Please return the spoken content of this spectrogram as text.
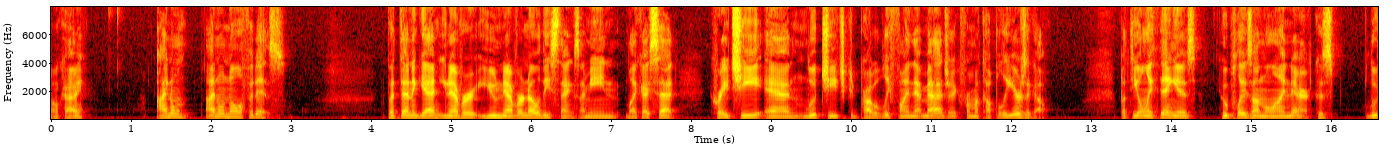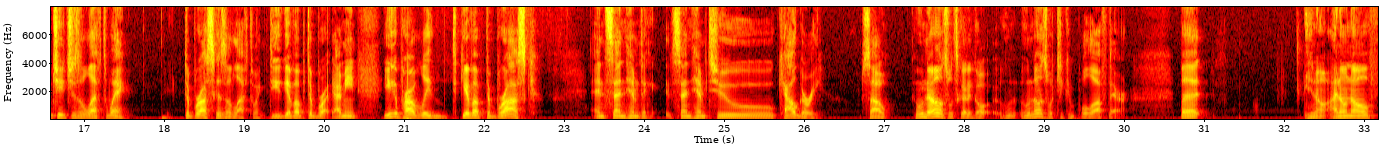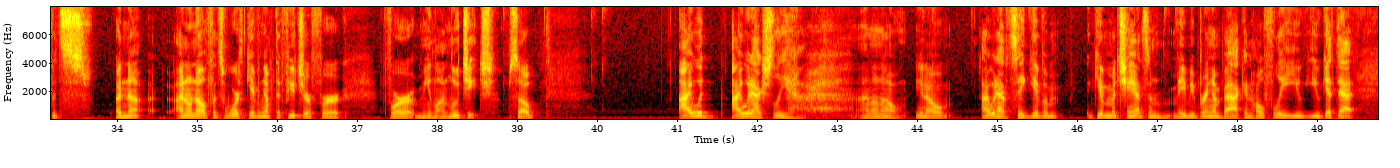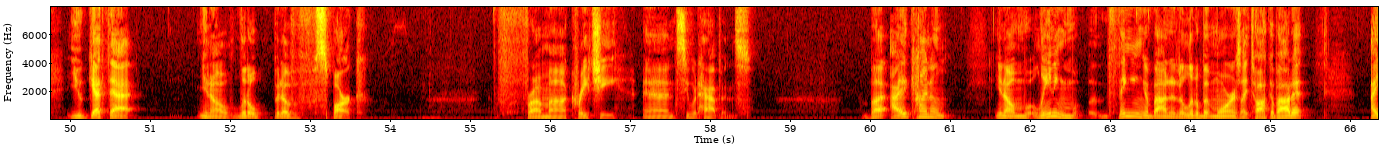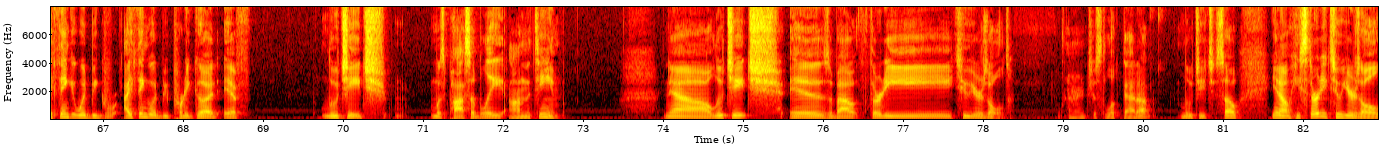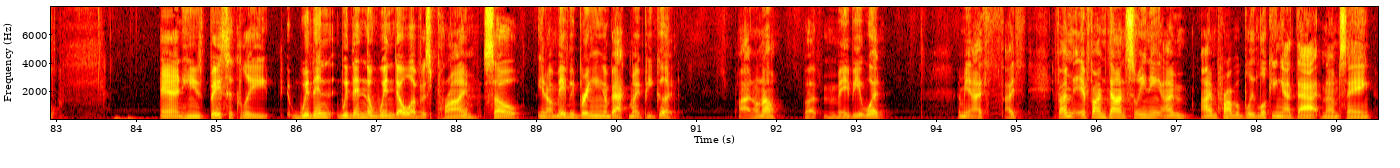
Okay, I don't I don't know if it is. But then again, you never you never know these things. I mean, like I said, Krejci and Lucic could probably find that magic from a couple of years ago. But the only thing is, who plays on the line there? Because Lucic is a left wing. DeBrusk is a left wing. Do you give up DeBrusk? I mean, you could probably give up DeBrusk and send him to send him to Calgary. So who knows what's going to go? Who, who knows what you can pull off there? But you know, I don't know if it's enough. I don't know if it's worth giving up the future for for Milan Lucic. So I would I would actually I don't know. You know, I would have to say give him give him a chance and maybe bring him back and hopefully you you get that you get that you know little bit of spark from uh, Krejci and see what happens. But I kind of you know leaning thinking about it a little bit more as I talk about it. I think it would be I think it would be pretty good if Lucic was possibly on the team. Now, Lucic is about 32 years old. All right, just look that up. Lucic. So, you know, he's 32 years old and he's basically within within the window of his prime. So, you know, maybe bringing him back might be good. I don't know, but maybe it would. I mean, I I if I'm if I'm Don Sweeney, I'm I'm probably looking at that and I'm saying,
